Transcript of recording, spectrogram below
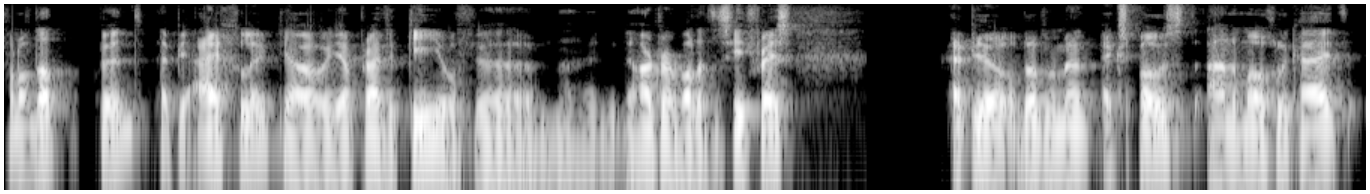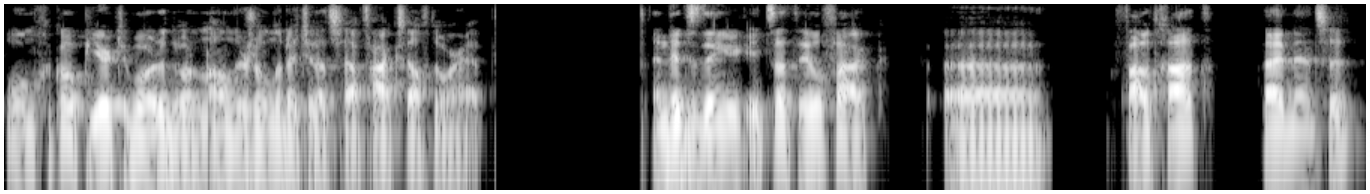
vanaf dat punt heb je eigenlijk jouw, jouw private key of uh, de hardware wallet, de seed phrase, heb je op dat moment exposed aan de mogelijkheid om gekopieerd te worden door een ander zonder dat je dat vaak zelf doorhebt. En dit is denk ik iets dat heel vaak uh, fout gaat bij mensen.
